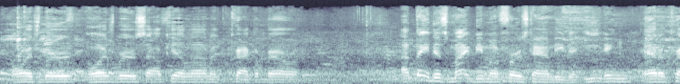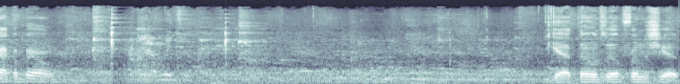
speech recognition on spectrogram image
No, Orangeburg. Orangeburg, South Carolina, Cracker Barrel. I think this might be my first time even eating at a Cracker Barrel. Yeah, me too. You got thumbs up from the chef.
